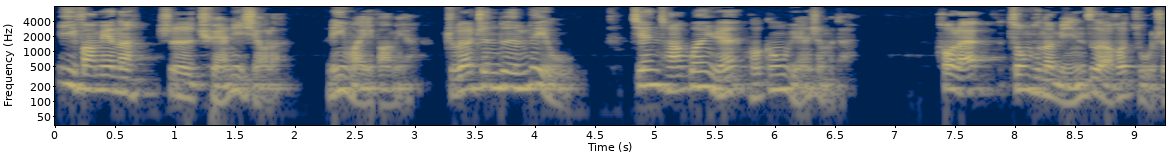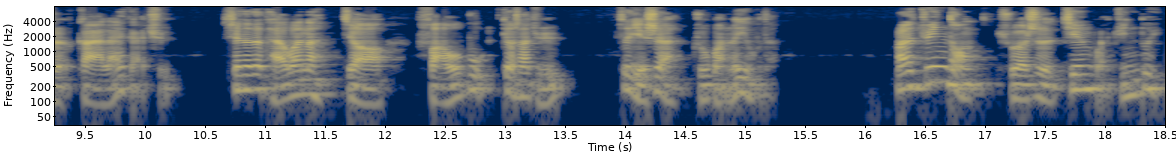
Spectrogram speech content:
一方面呢是权力小了，另外一方面主要针对内务、监察官员和公务员什么的。后来中统的名字和组织改来改去，现在在台湾呢叫法务部调查局，这也是主管内务的。而军统主要是监管军队。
